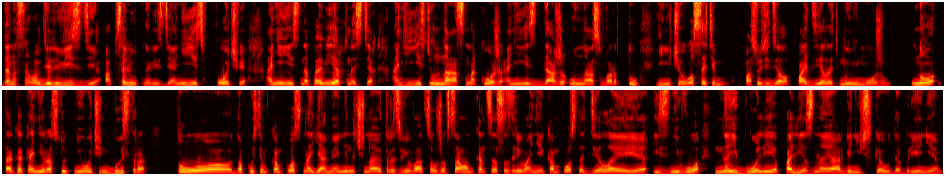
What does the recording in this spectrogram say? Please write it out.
Да на самом деле везде, абсолютно везде. Они есть в почве, они есть на поверхностях, они есть у нас на коже, они есть даже у нас во рту. И ничего с этим, по сути дела, поделать мы не можем. Но так как они растут не очень быстро, то, допустим, в компостной яме они начинают развиваться уже в самом конце созревания компоста, делая из него наиболее полезное органическое удобрение.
